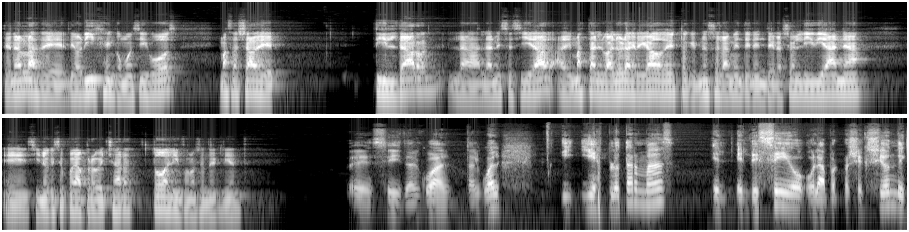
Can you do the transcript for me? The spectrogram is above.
tenerlas de, origen, como decís vos, más allá de tildar la, necesidad. Además está el valor agregado de esto, que no es solamente la integración liviana, eh, sino que se puede aprovechar toda la información del cliente. Eh, sí, tal cual, tal cual. Y, explotar más el, deseo o la proyección de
